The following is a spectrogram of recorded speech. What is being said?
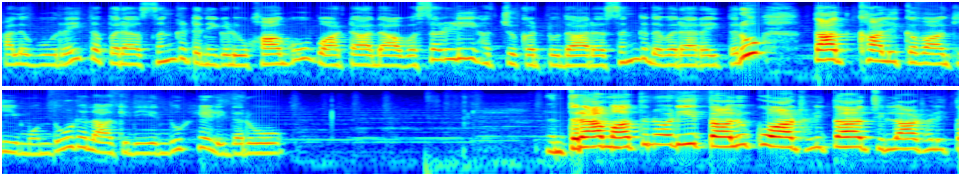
ಹಲವು ರೈತಪರ ಸಂಘಟನೆಗಳು ಹಾಗೂ ವಾಟಾದ ಹೊಸಳ್ಳಿ ಅಚ್ಚುಕಟ್ಟುದಾರ ಸಂಘದವರ ರೈತರು ತಾತ್ಕಾಲಿಕವಾಗಿ ಮುಂದೂಡಲಾಗಿದೆ ಎಂದು ಹೇಳಿದರು. ನಂತರ ಮಾತನಾಡಿ ತಾಲೂಕು ಆಡಳಿತ, ಜಿಲ್ಲಾಡಳಿತ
